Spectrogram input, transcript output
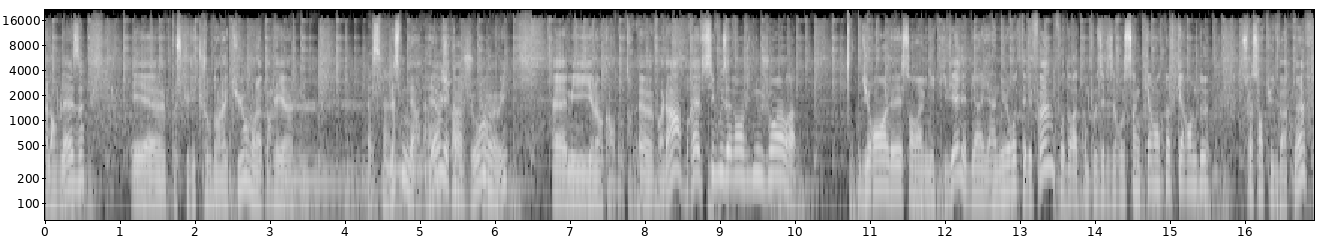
à l'anglaise. Et parce qu'il est toujours dans l'actu, on en a parlé la semaine, la semaine dernière, il y a je crois. 15 jours, Ouais. euh, oui. Euh, mais il y en a encore d'autres. Euh, voilà. Bref, si vous avez envie de nous joindre durant les 120 minutes qui viennent, eh bien, il y a un numéro de téléphone. Il faudra composer le 05 49 42 68 29.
